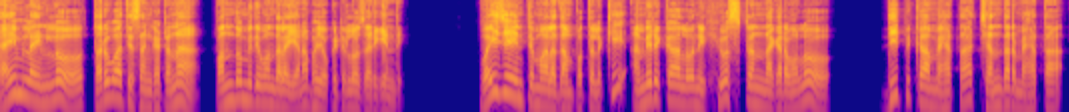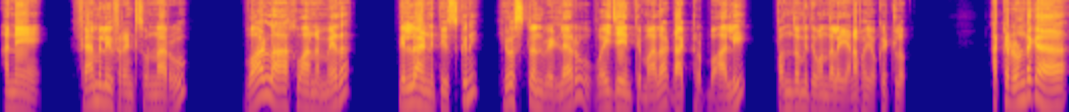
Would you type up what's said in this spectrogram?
టైం లైన్లో తరువాతి సంఘటన పంతొమ్మిది వందల ఎనభై ఒకటిలో జరిగింది. వైజయంతిమాల దంపతులకి అమెరికాలోని హ్యూస్టన్ నగరంలో దీపికా మెహతా చందర్ మెహతా అనే ఫ్యామిలీ ఫ్రెండ్స్ ఉన్నారు. వాళ్ళ ఆహ్వానం మీద పిల్లాణ్ణి తీసుకుని హ్యూస్టన్ వెళ్ళారు వైజయంతిమాల డాక్టర్ బాలి. పంతొమ్మిది వందల ఎనభై ఒకటిలో. అక్కడుండగా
